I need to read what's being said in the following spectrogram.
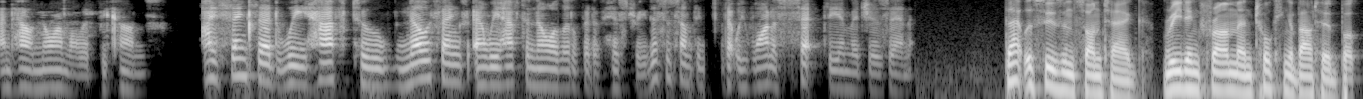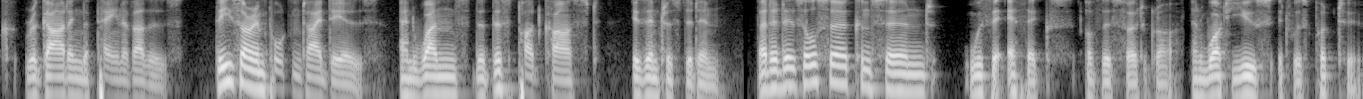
and how normal it becomes. I think that we have to know things and we have to know a little bit of history. This is something that we want to set the images in. That was Susan Sontag, reading from and talking about her book regarding the pain of others. These are important ideas, and ones that this podcast is interested in. But it is also concerned with the ethics of this photograph and what use it was put to.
